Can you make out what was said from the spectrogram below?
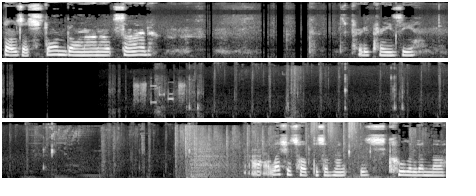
There's a storm going on outside. Pretty crazy. Uh, let's just hope this event is cooler than the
